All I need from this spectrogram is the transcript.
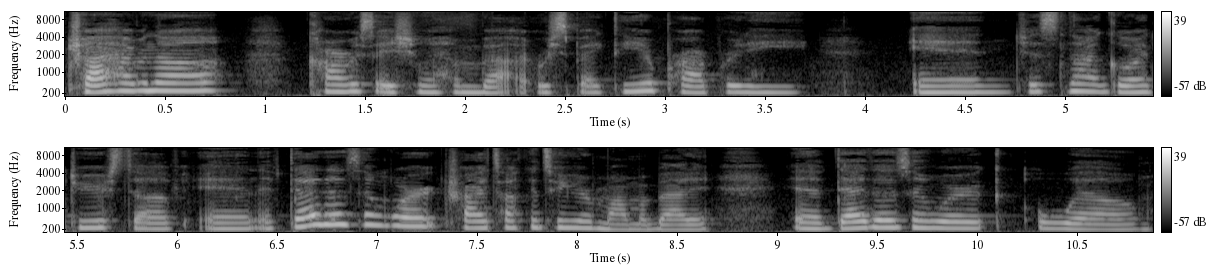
Try having a conversation with him about respecting your property and just not going through your stuff. And if that doesn't work, try talking to your mom about it. And if that doesn't work, well,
